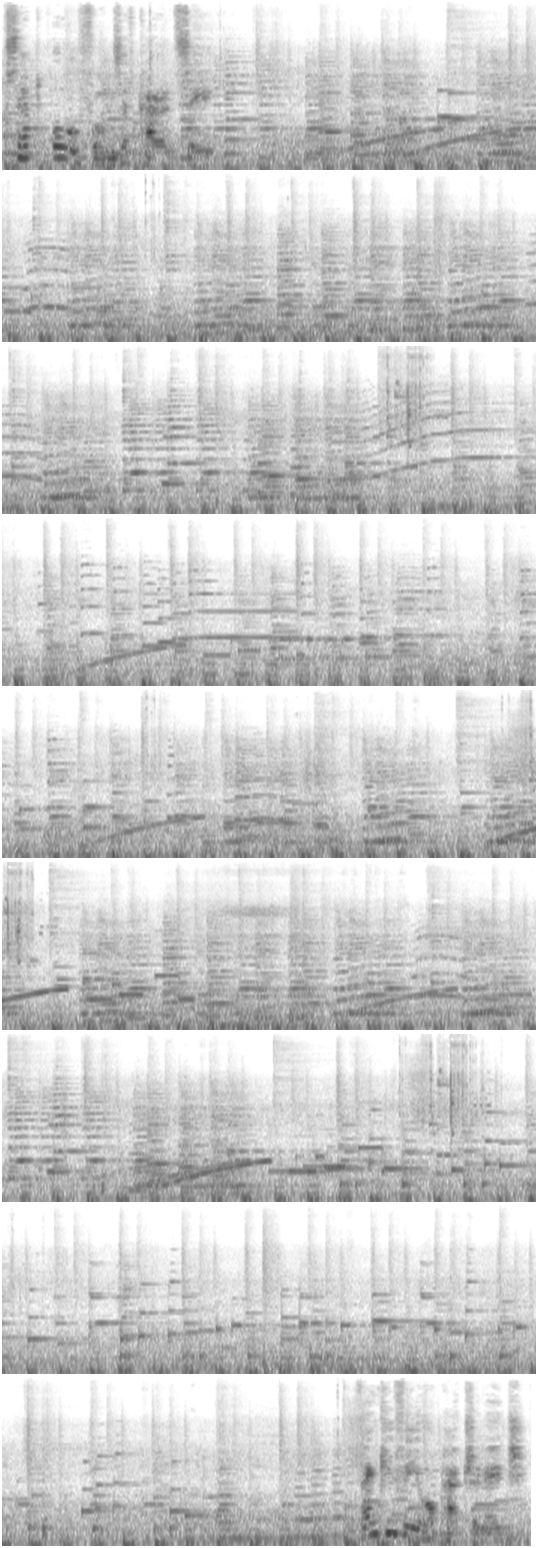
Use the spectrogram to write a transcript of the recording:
Accept all forms of currency. Thank you for your patronage.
